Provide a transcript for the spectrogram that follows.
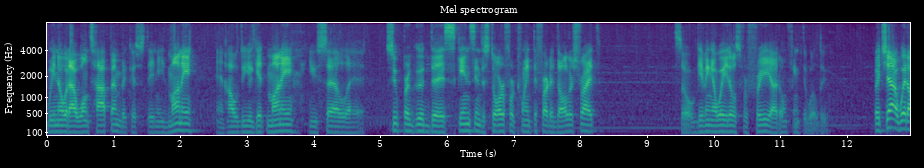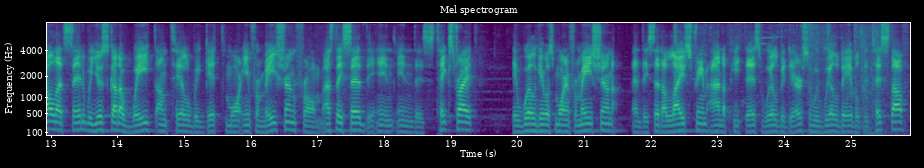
we know that won't happen because they need money. And how do you get money? You sell uh, super good uh, skins in the store for 20 30 dollars right? So giving away those for free i don't think they will do. But yeah with all that said we just gotta wait until we get more information from as they said in in this text right? They will give us more information and they said a live stream and a pts will be there so we will be able to test stuff.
